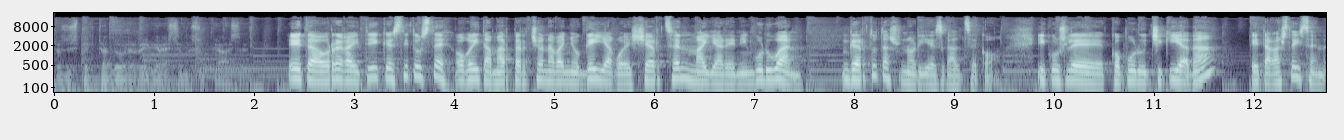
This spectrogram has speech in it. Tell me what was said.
los espectadores regresan a su casa. Eta horregaitik ez dituzte, hogeita mar pertsona baino gehiago esertzen mailaren inguruan, gertutasun hori ez galtzeko. Ikusle kopuru txikia da, eta gazteizen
